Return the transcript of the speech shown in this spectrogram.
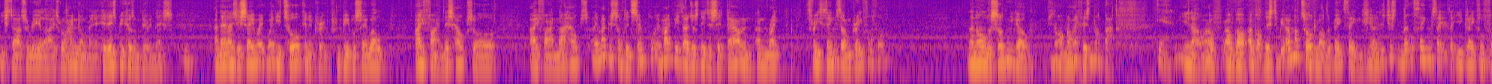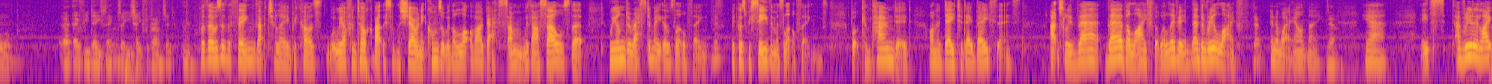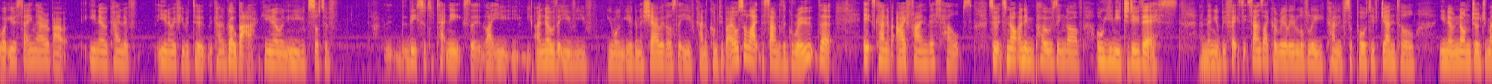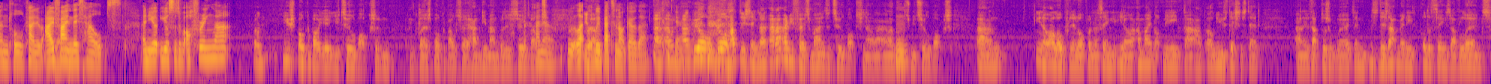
you start to realise, well, hang on a minute, it is because I'm doing this. Mm. And then, as you say, when, when you talk in a group and people say, well, I find this helps or I find that helps, and it might be something simple. It might be that I just need to sit down and, and write three things that I'm grateful for. And then all of a sudden you go, you know what, my life isn't that bad. Yeah. You know, I've, I've got I've got this to be. I'm not talking about the big things. You know, there's just little things that, that you're grateful for, uh, everyday things that you take for granted. But those are the things actually, because we often talk about this on the show, and it comes up with a lot of our guests and with ourselves that we underestimate those little things Yeah. because we see them as little things, but compounded on a day-to-day basis, actually they're they're the life that we're living. They're the real life Yeah. in a way, aren't they? Yeah. Yeah. It's I really like what you were saying there about, you know, kind of you know, if you were to kind of go back, you know, and you'd sort of these sort of techniques that like you, you I know that you've you've you want, you're going to share with us that you've kind of come to but I also like the sound of the group that it's kind of I find this helps so it's not an imposing of oh you need to do this and then you'll be fixed it sounds like a really lovely kind of supportive gentle you know non-judgmental kind of I Yeah. find this helps and you're you're sort of offering that Well, you spoke about your, your toolbox, and, and Claire spoke about a handyman with his tool belt. I know we, let, You know. we better not go there And, and, Yeah. and we all we all have these things, and I, I refer to mine as a toolbox, you know, and I go Mm. to my toolbox, and you know I'll open it up and I think, you know, I might not need that. I'll, I'll use this instead, and if that doesn't work, then there's, there's that many other things I've learned,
